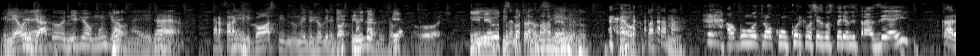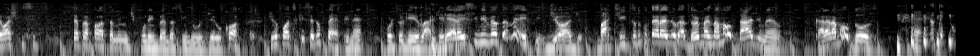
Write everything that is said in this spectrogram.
Ele é odiado nível mundial, né? Ele, É. O cara fala que ele gospe, no meio do jogo ele gospe na cara do jogador. ele e é outro patamar tornozelo. É outro patamar. Algum outro concurso que vocês gostariam de trazer aí? Cara, eu acho que se é pra falar também, tipo, lembrando assim do Diego Costa, a gente não pode esquecer do Pepe, né? Português lá, que ele era esse nível também, filho, de ódio. Batia em tudo quanto era jogador, mas na maldade mesmo. cara era maldoso. É, eu tenho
